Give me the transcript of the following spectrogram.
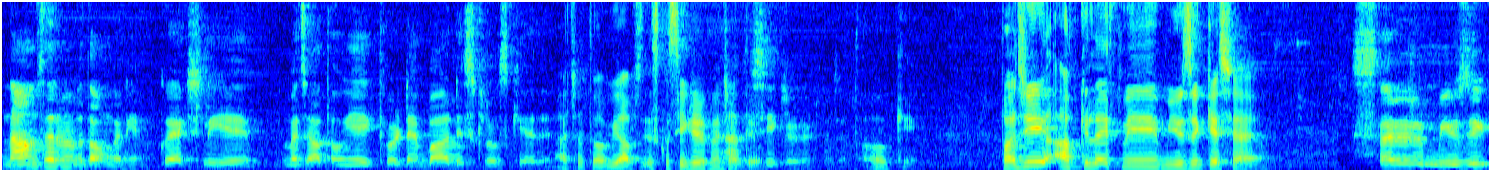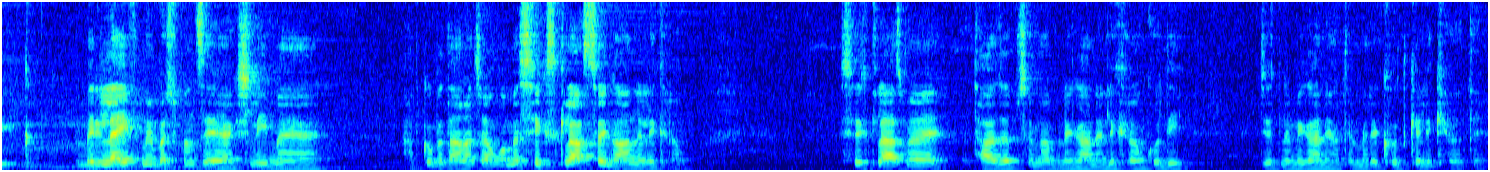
नाम सर मैं बताऊँगा नहीं आपको एक्चुअली ये मैं चाहता हूँ ये एक थोड़े टाइम बाद डिस्क्लोज किया जाए। अच्छा तो अभी आप इसको सीक्रेट रखना चाहते हो? सीक्रेट रखना चाहता हूँ। ओके पाजी आपकी लाइफ में म्यूज़िक कैसे आया? सर म्यूज़िक मेरी लाइफ में बचपन से है एक्चुअली मैं आपको बताना चाहूँगा मैं सिक्स क्लास से गाने लिख रहा हूँ। सिक्स क्लास में था जब से मैं अपने गाने लिख रहा हूँ खुद ही जितने भी गाने होते हैं मेरे खुद के लिखे होते हैं।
